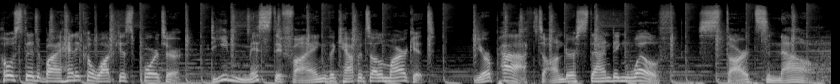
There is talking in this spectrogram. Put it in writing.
hosted by Heneka Watkis Porter, demystifying the capital market. Your path to understanding wealth starts now.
